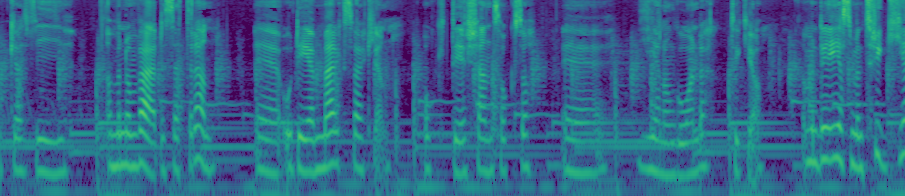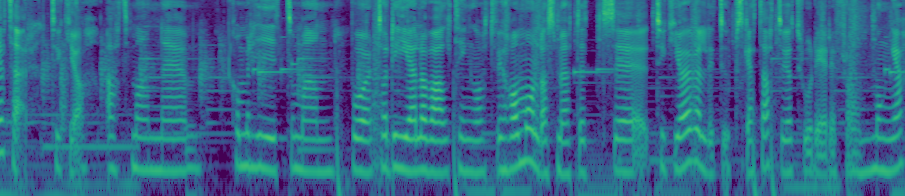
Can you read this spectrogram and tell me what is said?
och att vi, ja men de värdesätter den. Eh, och det märks verkligen. Och det känns också eh, genomgående tycker jag. Ja, men det är som en trygghet här tycker jag. Att man eh, kommer hit och man får ta del av allting och att vi har måndagsmötet eh, tycker jag är väldigt uppskattat och jag tror det är det från många.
